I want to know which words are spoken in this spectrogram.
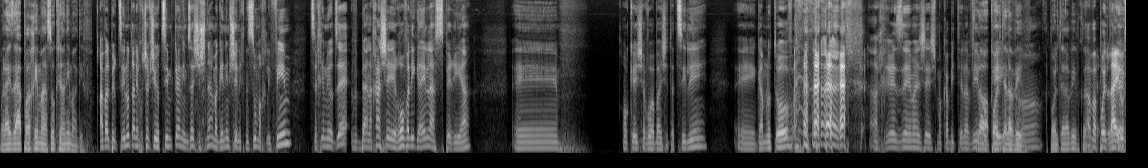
אולי זה היה פרחים מהסוג שאני מעדיף. אבל ברצינות, אני חושב שיוצאים כאן עם זה ששני המגנים שנכנסו מחליפים, צריכים להיות זה, ובהנחה שרוב הליגה אין לה אספריה. אה, אוקיי, שבוע הבא יש את אצילי, אה, גם לא טוב. אחרי זה, מה יש? יש מכבי תל אביב. לא, אוקיי, הפועל תל אביב. לא. הפועל תל אביב. טוב. הפועל תל אביב.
